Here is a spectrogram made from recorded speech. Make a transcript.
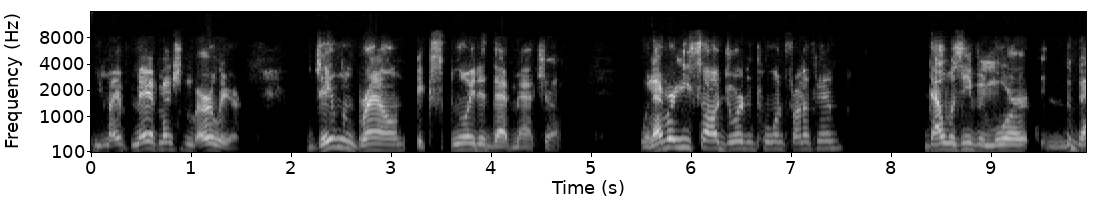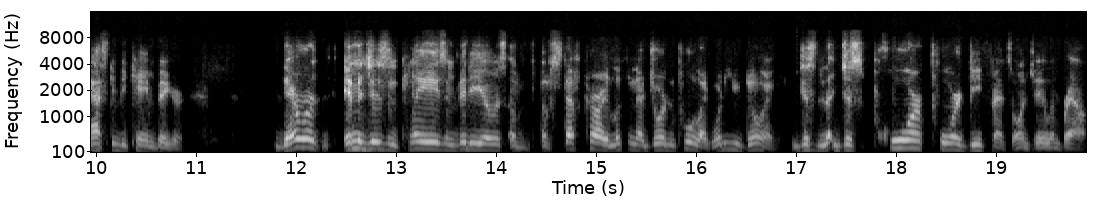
you may may have mentioned him earlier. Jaylen Brown exploited that matchup. Whenever he saw Jordan Poole in front of him, that was even more. The basket became bigger. There were images and plays and videos of, of Steph Curry looking at Jordan Poole like, "What are you doing?" Just just poor, poor defense on Jaylen Brown.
